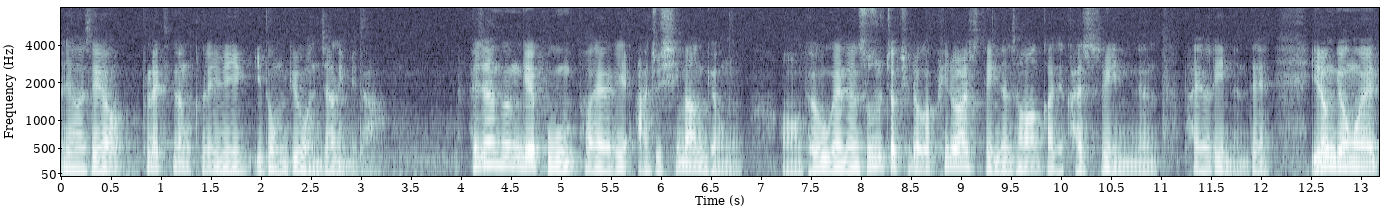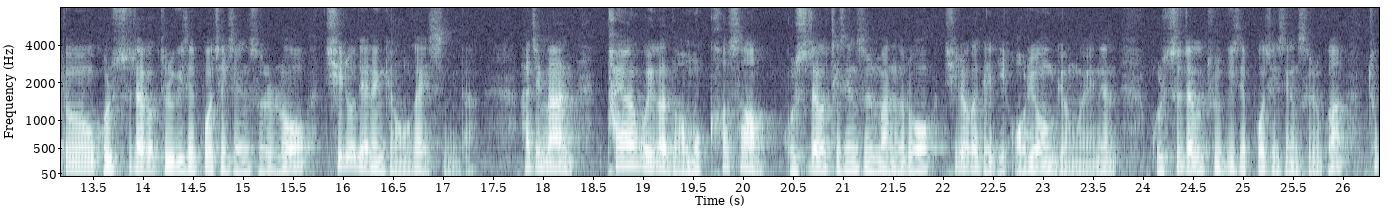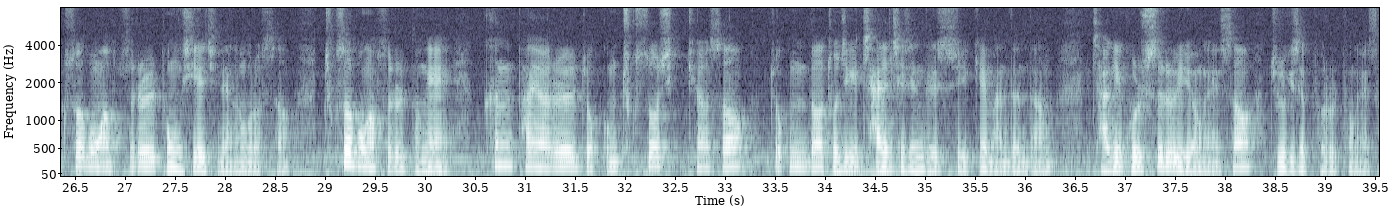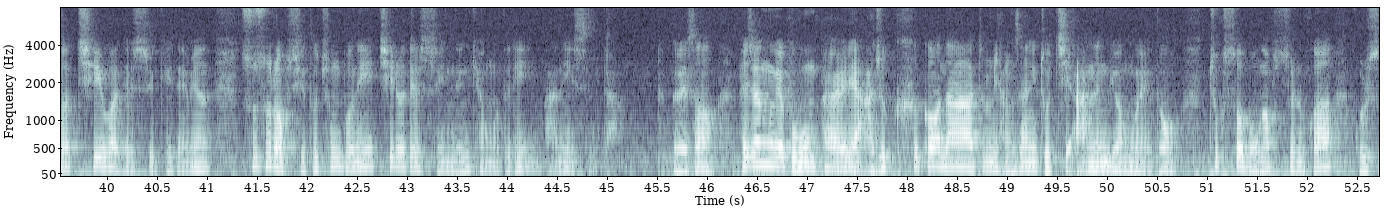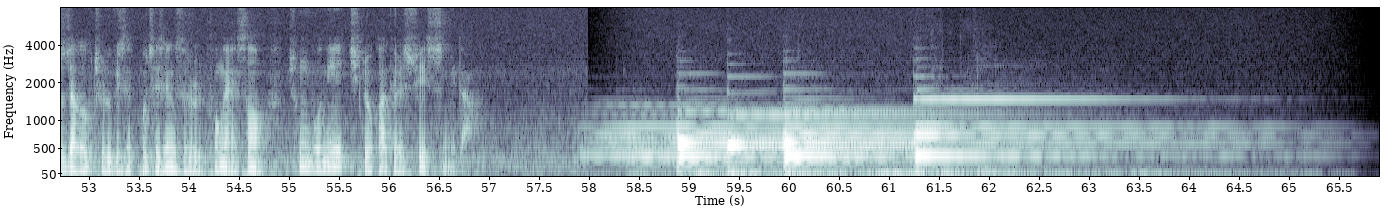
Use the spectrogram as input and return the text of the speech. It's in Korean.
안녕하세요. 플래티넘 클리닉 이동규 원장입니다. 회전근개 부분 파열이 아주 심한 경우, 어, 결국에는 수술적 치료가 필요할 수도 있는 상황까지 갈 수 있는 파열이 있는데, 이런 경우에도 골수 자극 줄기세포 재생술로 치료되는 경우가 있습니다. 하지만 파열 부위가 너무 커서 골수 자극 재생술만으로 치료가 되기 어려운 경우에는 골수 자극 줄기세포 재생술과 축소봉합술을 동시에 진행함으로써 축소봉합술을 통해 큰 파열을 조금 축소시켜서 조금 더 조직이 잘 재생될 수 있게 만든 다음 자기 골수를 이용해서 줄기세포를 통해서 치유가 될 수 있게 되면 수술 없이도 충분히 치료될 수 있는 경우들이 많이 있습니다. 그래서 회전근개 부분 파열이 아주 크거나 좀 양상이 좋지 않은 경우에도 축소 봉합술과 골수 자극 줄기세포 재생술을 통해서 충분히 치료가 될 수 있습니다.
